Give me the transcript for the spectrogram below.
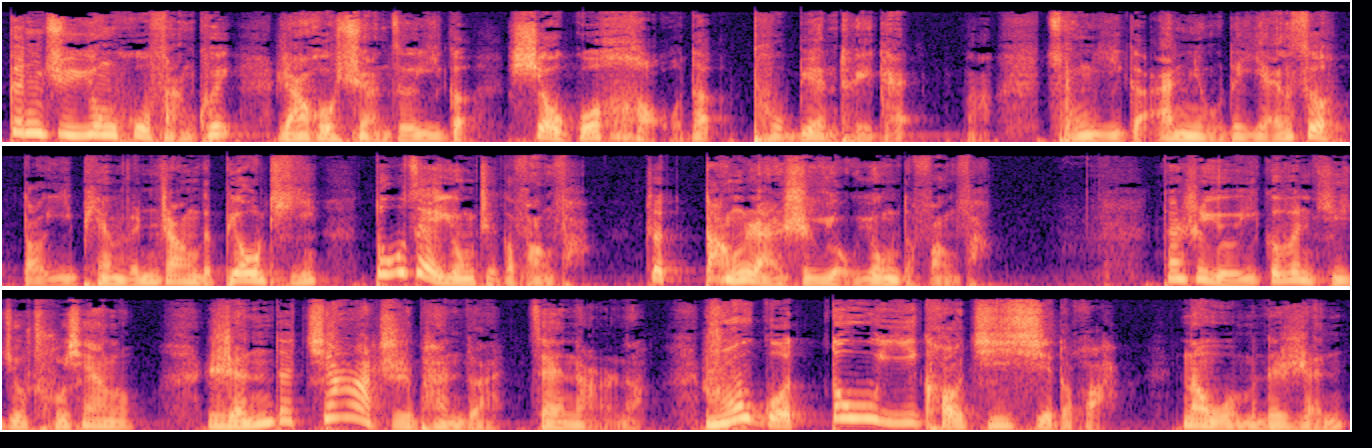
根据用户反馈，然后选择一个效果好的，普遍推开。啊，从一个按钮的颜色到一篇文章的标题，都在用这个方法，这当然是有用的方法。但是有一个问题就出现喽，人的价值判断在哪儿呢？如果都依靠机器的话，那我们的人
